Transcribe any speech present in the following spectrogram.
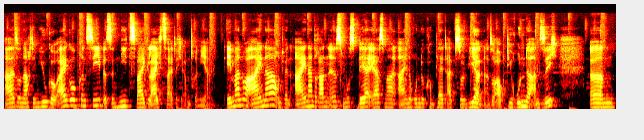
Also nach dem You-Go-I-Go-Prinzip, es sind nie zwei gleichzeitig am Trainieren immer nur einer und wenn einer dran ist, muss der erstmal eine Runde komplett absolvieren. Also auch die Runde an sich. Ähm,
